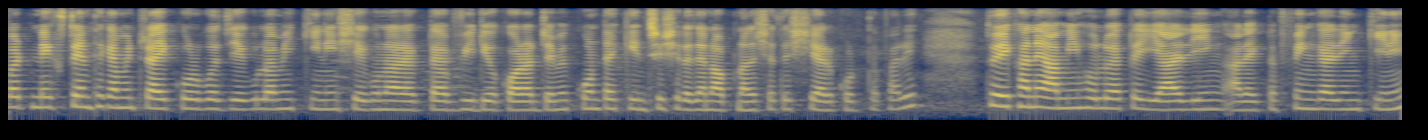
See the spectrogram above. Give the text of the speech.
বাট নেক্সট টাইম থেকে আমি ট্রাই করব যেগুলো আমি কিনি সেগুলোর একটা ভিডিও করার যে আমি কোনটা কিনছি সেটা যেন আপনাদের সাথে শেয়ার করতে পারি। তো এখানে আমি হলো একটা ইয়াররিং আর একটা ফিঙ্গার কিনি।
